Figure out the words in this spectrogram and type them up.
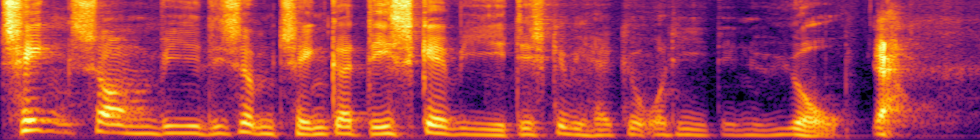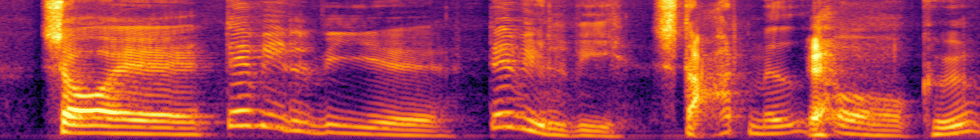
ting, som vi ligesom tænker, det skal vi, det skal vi have gjort i det nye år. Ja. Så øh, det vil vi, øh, det vil vi starte med Ja. at køre.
